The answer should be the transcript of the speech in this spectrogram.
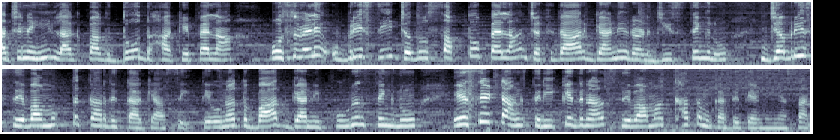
ਅੱਜ ਨਹੀਂ, ਲਗਭਗ 2 ਦਹਾਕੇ ਪਹਿਲਾਂ ਉਸ ਵੇਲੇ ਉਭਰੀ ਸੀ ਜਦੋਂ ਸਭ ਤੋਂ ਪਹਿਲਾਂ ਜਥੇਦਾਰ ਗਿਆਨੀ ਰਣਜੀਤ ਸਿੰਘ ਨੂੰ ਜਬਰੀ ਸੇਵਾ ਮੁਕਤ ਕਰ ਦਿੱਤਾ ਗਿਆ ਸੀ ਤੇ ਉਹਨਾਂ ਤੋਂ ਬਾਅਦ ਗਿਆਨੀ ਪੂਰਨ ਸਿੰਘ ਨੂੰ ਇਸੇ ਢੰਗ ਤਰੀਕੇ ਦੇ ਨਾਲ ਸੇਵਾਵਾਂ ਖਤਮ ਕਰ ਦਿੱਤੀਆਂ ਗਈਆਂ ਸਨ।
